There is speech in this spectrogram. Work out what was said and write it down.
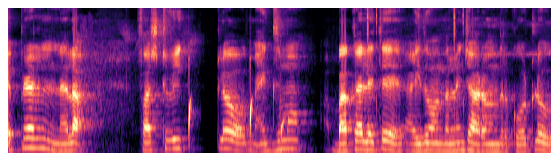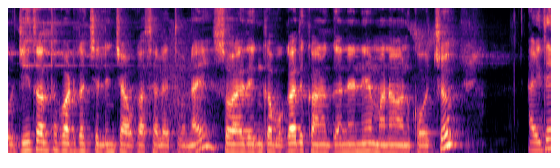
ఏప్రిల్ నెల ఫస్ట్ వీక్లో మ్యాక్సిమం బకాయిలు అయితే ఐదు వందల నుంచి ఆరు వందల కోట్లు జీతాలతో పాటుగా చెల్లించే అవకాశాలు అయితే ఉన్నాయి. సో అది ఇంకా ఉగాది కానుకగానే మనం అనుకోవచ్చు. అయితే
